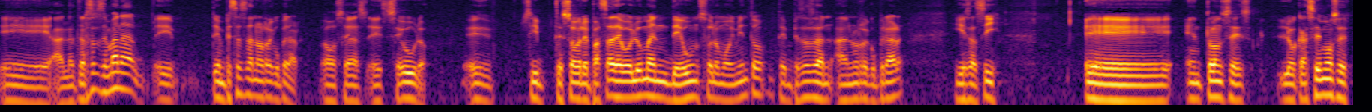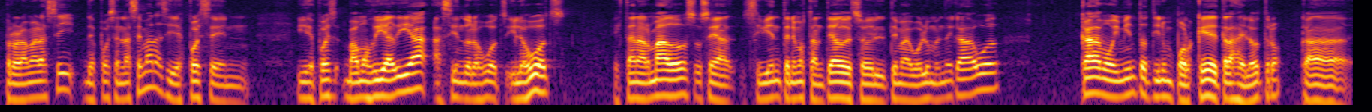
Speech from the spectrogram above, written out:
eh, a la tercera semana eh, te empezás a no recuperar. O sea, es, es seguro. Eh, si te sobrepasas de volumen de un solo movimiento, te empezás a, no recuperar y es así. Eh, entonces, lo que hacemos es programar así, después en las semanas y después en y después vamos día a día haciendo los bots y los bots están armados, o sea, si bien tenemos tanteado eso el tema de volumen de cada bot, cada movimiento tiene un porqué detrás del otro, cada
